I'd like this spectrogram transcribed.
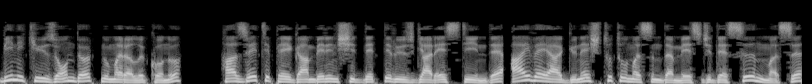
1214 numaralı konu, Hazreti Peygamber'in şiddetli rüzgar estiğinde, ay veya güneş tutulmasında mescide sığınması,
